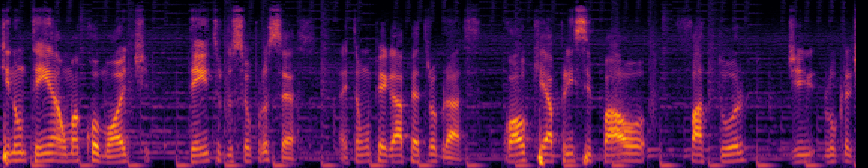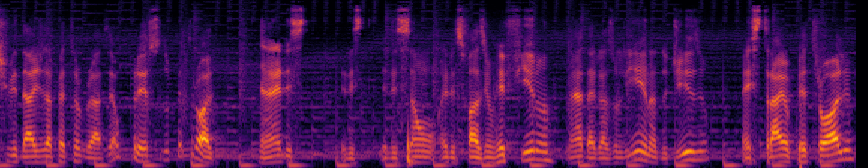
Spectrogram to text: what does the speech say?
que não tenha uma commodity dentro do seu processo. Então vamos pegar a Petrobras. Qual que é a principal fator de lucratividade da Petrobras? É o preço do petróleo. Né? Eles eles, eles, são, eles fazem o refino né, da gasolina, do diesel, né, extraem o petróleo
